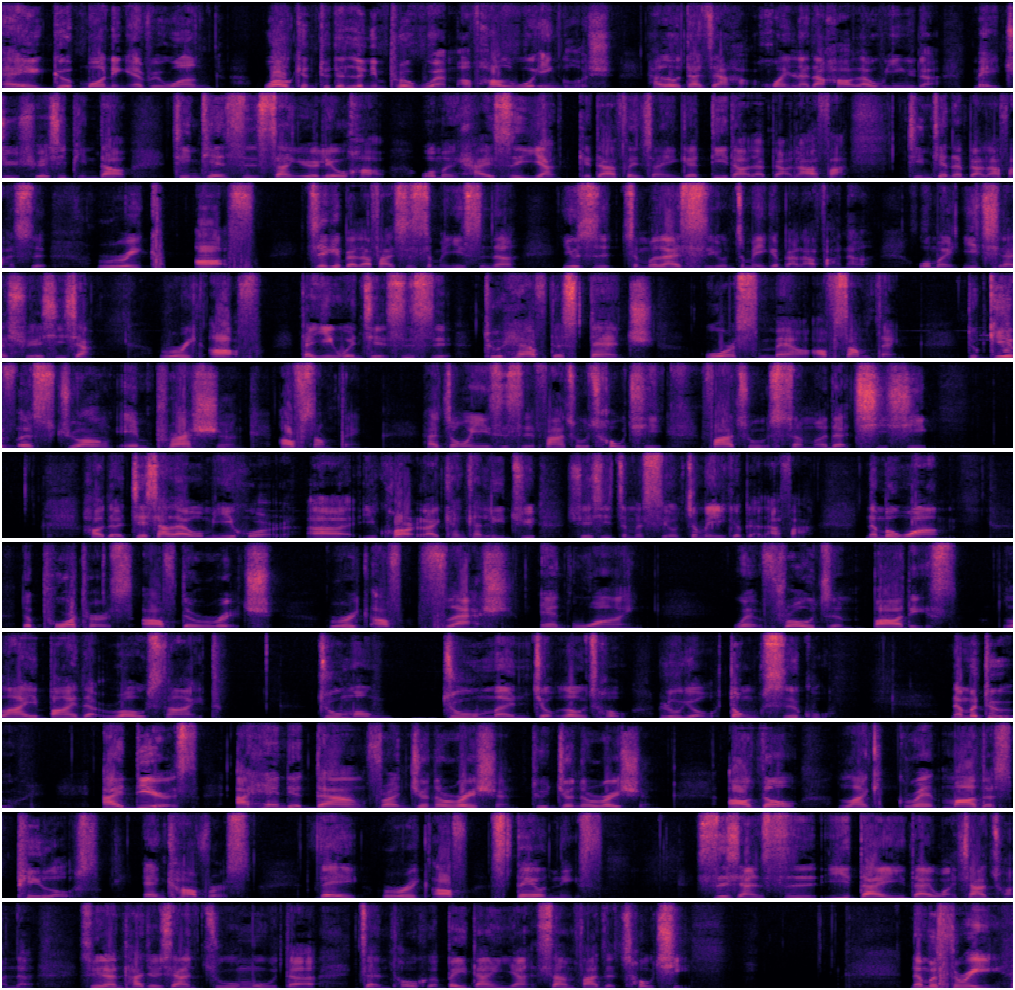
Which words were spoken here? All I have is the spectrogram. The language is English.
Hey, good morning, everyone. Welcome to the learning program of Hollywood English. Hello，大家好，欢迎来到好莱坞英语的美剧学习频道。今天是三月六号，我们还是一样给大家分享一个地道的表达法。今天的表达法是 “rake off”。这个表达法是什么意思呢？又是怎么来使用这么一个表达法呢？我们一起来学习一下。“rake off” 它英文解释是 “to have the stench or smell of something”。to give a strong impression of something, something。它中文意思是发出臭气，发出什么的气息。好的，接下来我们一会儿啊、呃、一块儿来看看例句，学习怎么使用这么一个表达法。Number one, the porters of the rich reek of flesh and wine when frozen bodies lie by the roadside. 朱门朱门酒肉臭，路有冻死骨。Number two, ideas are handed down from generation to generation. Although, like grandmother's pillows and covers, they reek of staleness. 思想是一代一代往下传的，虽然它就像祖母的枕头和被单一样，散发着臭气。Number three,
